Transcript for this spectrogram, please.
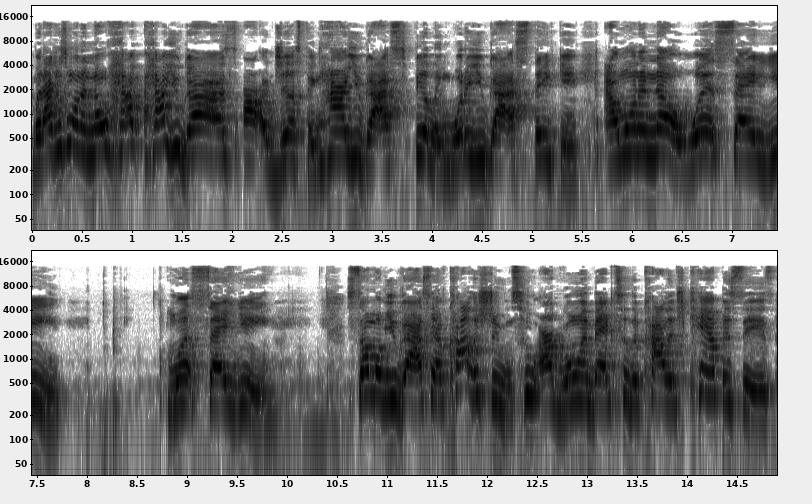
But i just want to know how, how you guys are adjusting how are you guys feeling what are you guys thinking? I want to know what say ye what say ye? Some of you guys have college students who are going back to the college campuses.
